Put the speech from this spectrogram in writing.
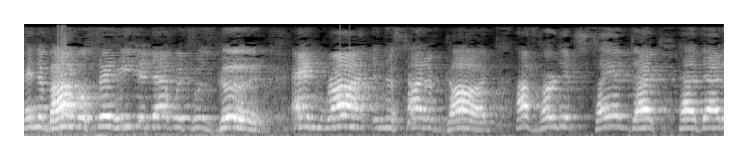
And the Bible said he did that which was good and right in the sight of God. I've heard it said that uh, that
